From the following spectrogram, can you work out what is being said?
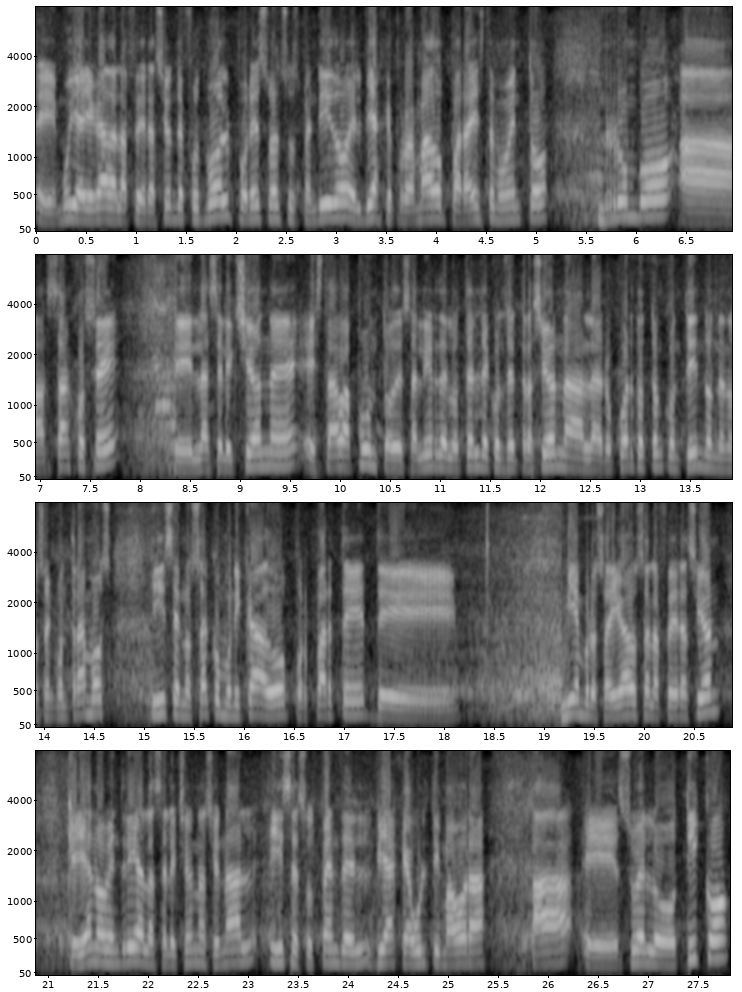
eh, muy allegada a la Federación de Fútbol. Por eso han suspendido el viaje programado para este momento rumbo a San José. la selección estaba a punto de salir del hotel de concentración al aeropuerto Toncontín, donde nos encontramos, y se nos ha comunicado por parte de miembros allegados a la federación que ya no vendría la selección nacional y se suspende el viaje a última hora a eh, suelo tico.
